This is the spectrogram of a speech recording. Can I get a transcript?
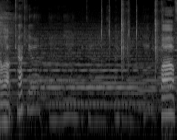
Spell out Katya, and then because I the damage buff.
